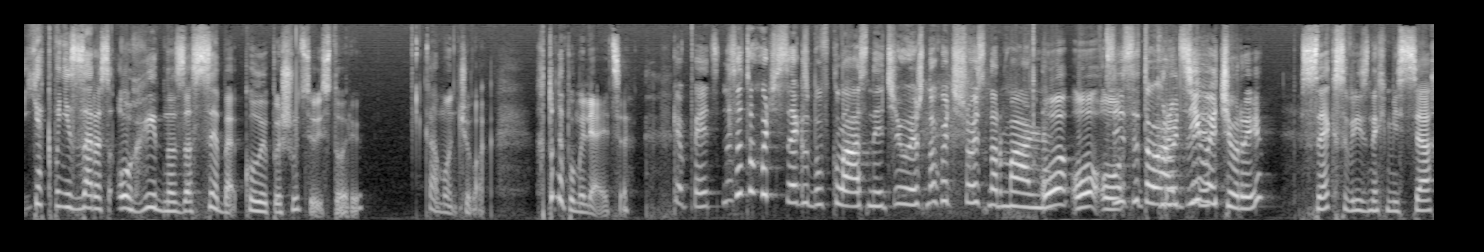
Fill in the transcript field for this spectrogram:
як мені зараз огидно за себе, коли пишу цю історію. Come on, чувак, хто не помиляється? Капець. Ну зато хоч секс був класний, чуєш, ну хоч щось нормальне. О, о, о, круті вечори, секс в різних місцях,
